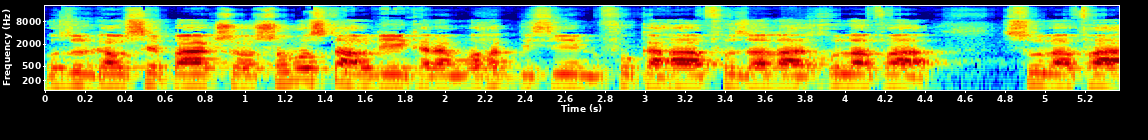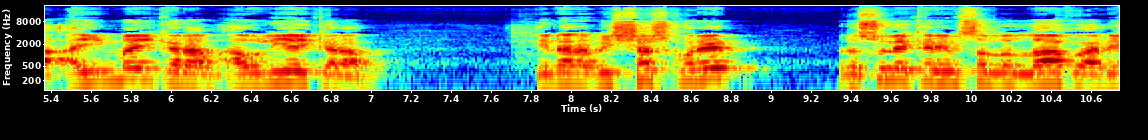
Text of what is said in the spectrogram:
হুজুর গাউসে পাক সহ সমস্ত আউলিয়া কারাম মহাদ্দিসিন, ফুকাহা, ফুজালা, খুলাফা, সুলাফা আইমাই কারাম আউলিয়াই কারাম তিনারা বিশ্বাস করেন রসুল করিম সাল্লাহ আলী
